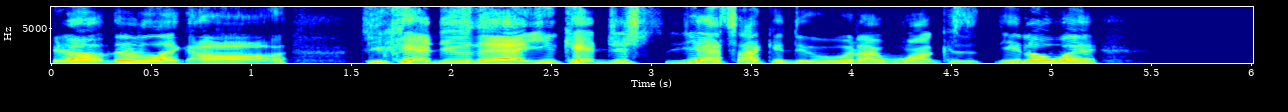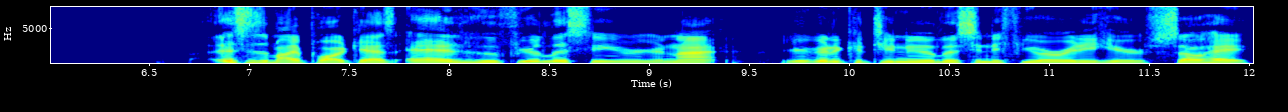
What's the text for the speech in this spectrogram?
You know, they're like, oh, you can't do that. You can't just, yes, I can do what I want. Because you know what? This is my podcast. And if you're listening or you're not, you're going to continue to listen if you're already here. So, hey,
